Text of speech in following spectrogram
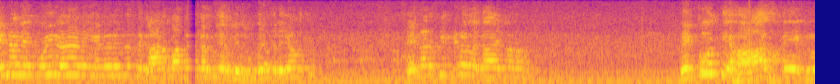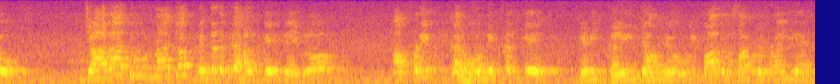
ਇਹਨਾਂ ਨੇ ਕੋਈ ਰਹਿਣਾ ਨਹੀਂ, ਇਹਨਾਂ ਨੇ ਤਾਂ ਦੁਕਾਨ ਬੰਦ ਕਰਕੇ ਅਗਲੇ ਸੂਬੇ ਚਲੇ ਜਾਣਗੇ। ਇਹਨਾਂ ਨੂੰ ਕੀ ਕਿਹੜਾ ਲੱਗਾ ਇਹਨਾਂ ਨੂੰ? ਦੇਖੋ ਇਤਿਹਾਸ ਦੇਖ ਲਓ। ਜ਼ਿਆਦਾ ਦੂਰ ਨਾ ਜਾਓ, ਗਿੱਦੜ ਦੇ ਹਲਕੇ ਹੀ ਦੇਖ ਲਓ। ਆਪਣੇ ਘਰੋਂ ਨਿਕਲ ਕੇ ਜਿਹੜੀ ਗਲੀ ਜਾਓਗੇ ਉਹ ਵੀ ਬਾਦਲ ਸਾਹਿਬ ਨੇ ਬਣਾਈ ਹੈ।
